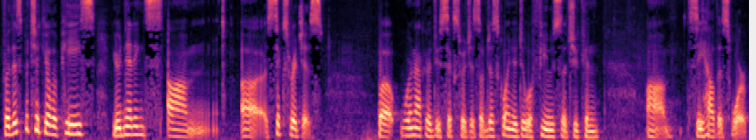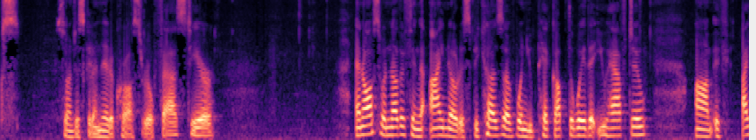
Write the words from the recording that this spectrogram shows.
for this particular piece, you're knitting um, uh, six ridges. But we're not going to do six ridges. I'm just going to do a few so that you can um, see how this works. So I'm just going to knit across real fast here. And also another thing that I notice because of when you pick up the way that you have to, um, if I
